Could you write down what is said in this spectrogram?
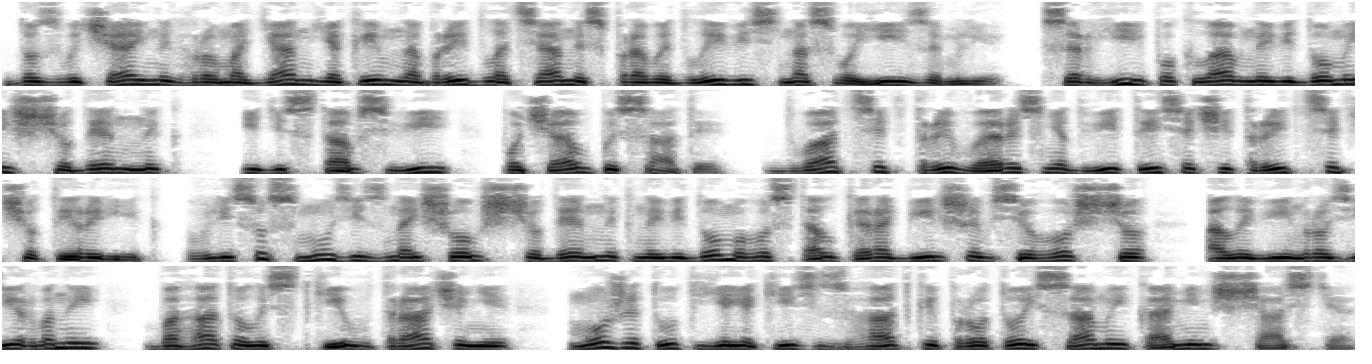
до звичайних громадян, яким набридла ця несправедливість на своїй землі. Сергій поклав невідомий щоденник і дістав свій, почав писати. 23 вересня 2034 рік. В лісосмузі знайшов щоденник невідомого сталкера більше всього що, але він розірваний, багато листків втрачені, може тут є якісь згадки про той самий камінь щастя.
